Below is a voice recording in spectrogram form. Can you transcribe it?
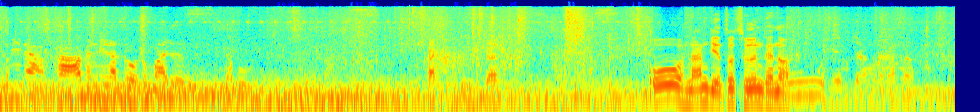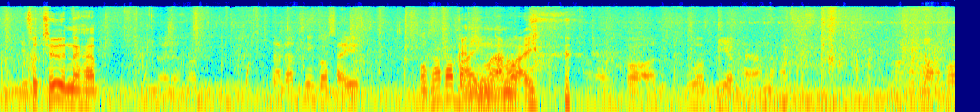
มันมีหน้าขา มันมีหน้าโดดลงมาเลยครับผมไปดูกันโอ้ น้ำเย็นสดชื่นแท้เนาะโอ้เห็นจังน้ำนะสดชื่นนะครับขึ้นเลยนะครับตอนนั้นซิ่งก็ใส่รองเท้าผ้าใบเป็นมาน้ำไหล เออก็วัวเปียกน้ำนะครับพวกเราก็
